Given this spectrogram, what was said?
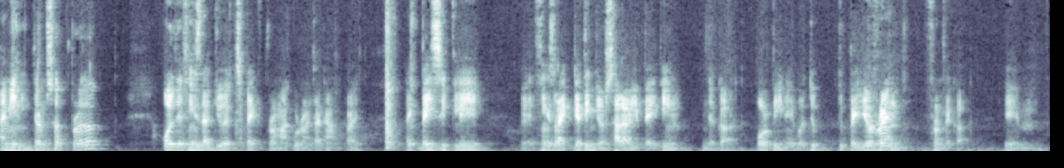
I mean, in terms of product, all the things that you expect from a current account, right? Like basically uh, things like getting your salary paid in, the card or being able to, to pay your rent from the card. Um,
